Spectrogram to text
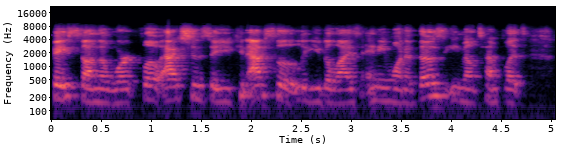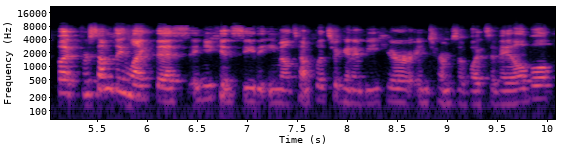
based on the workflow action. So you can absolutely utilize any one of those email templates. But for something like this, and you can see the email templates are going to be here in terms of what's available.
